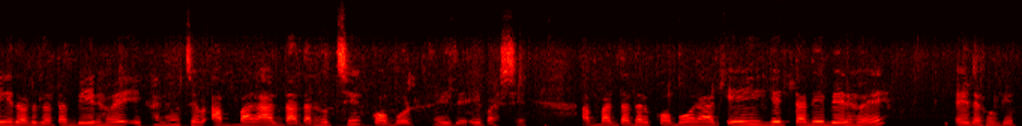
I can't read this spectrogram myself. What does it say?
এই দরজাটা বের হয়ে এখানে হচ্ছে আব্বার আর দাদার হচ্ছে কবর। এই যে এই পাশে আব্বার দাদার কবর আর এই গেটটা দিয়ে বের হয়ে, এই দেখো গেট।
